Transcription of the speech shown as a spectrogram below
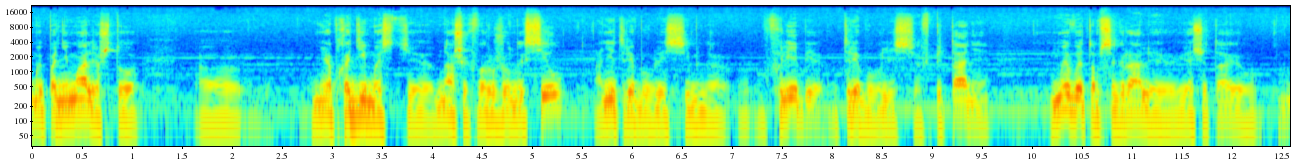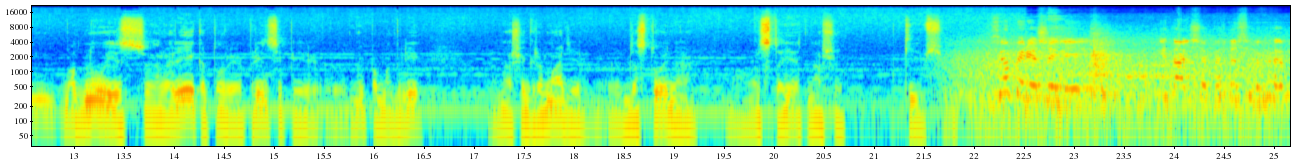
Мы понимали, что э, необходимость э, наших вооруженных сил, они требовались именно в хлебе, требовались в питании. Мы в этом сыграли, я считаю, одну из ролей, которые, в принципе, э, мы помогли нашей громаде э, достойно отстоять нашу Киевщину. Все пережили і далі переживемо.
